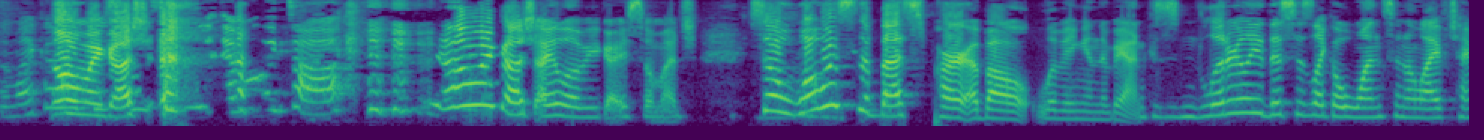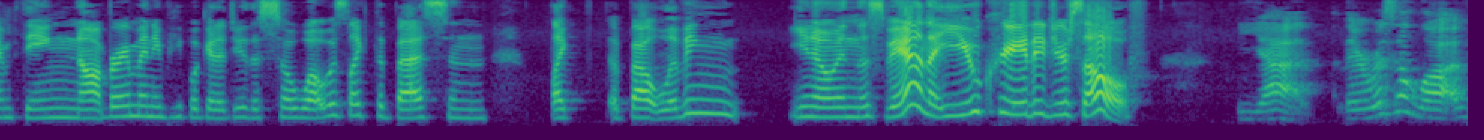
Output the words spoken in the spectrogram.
I'm like, Oh, oh my gosh. Emily talk. oh my gosh, I love you guys so much. So, what was the best part about living in the van? Because literally, this is like a once in a lifetime thing. Not very many people get to do this. So, what was like the best and like about living, you know, in this van that you created yourself? yeah, there was a lot of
